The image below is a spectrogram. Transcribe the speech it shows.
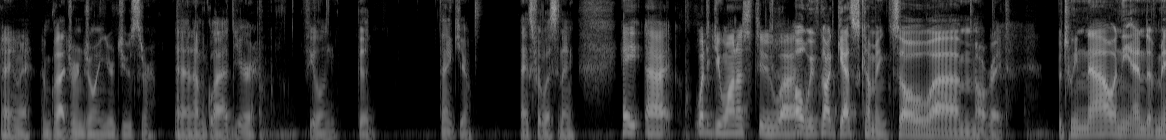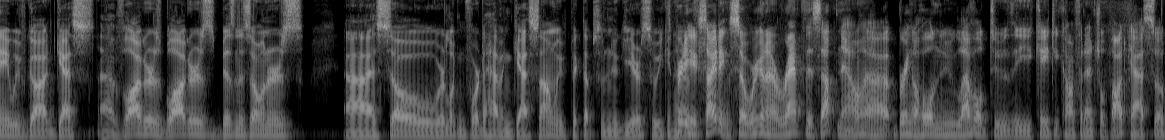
anyway, I'm glad you're enjoying your juicer. and I'm glad you're feeling good. Thank you. Thanks for listening. Hey, uh, what did you want us to? Uh, Oh, we've got guests coming. So um, oh, right. between now and the end of May, we've got guests, uh, vloggers, bloggers, business owners. Uh, so we're looking forward to having guests on. We've picked up some new gear so we can Pretty have, exciting. So we're going to ramp this up now, uh, bring a whole new level to the KT Confidential podcast. So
